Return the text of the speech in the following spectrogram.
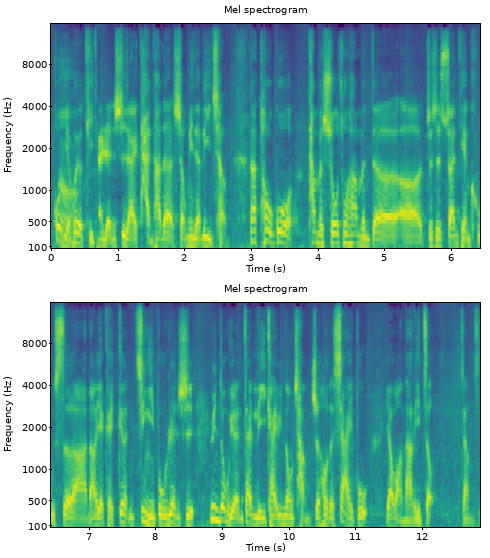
或也会有体坛人士来谈他的生命的历程。那透过他们说出他们的呃，就是酸甜苦涩啊，然后也可以更进一步认识运动员在离开运动场之后的下一步要往哪里走，这样子。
